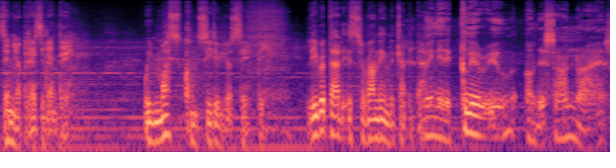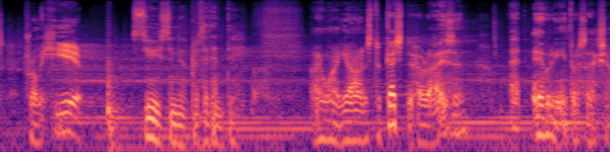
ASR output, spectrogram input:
Senor Presidente, we must consider your safety. Libertad is surrounding the capital. We need a clear view of the sunrise from here. Sí, Senor Presidente. I want Yarns to catch the horizon at every intersection.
